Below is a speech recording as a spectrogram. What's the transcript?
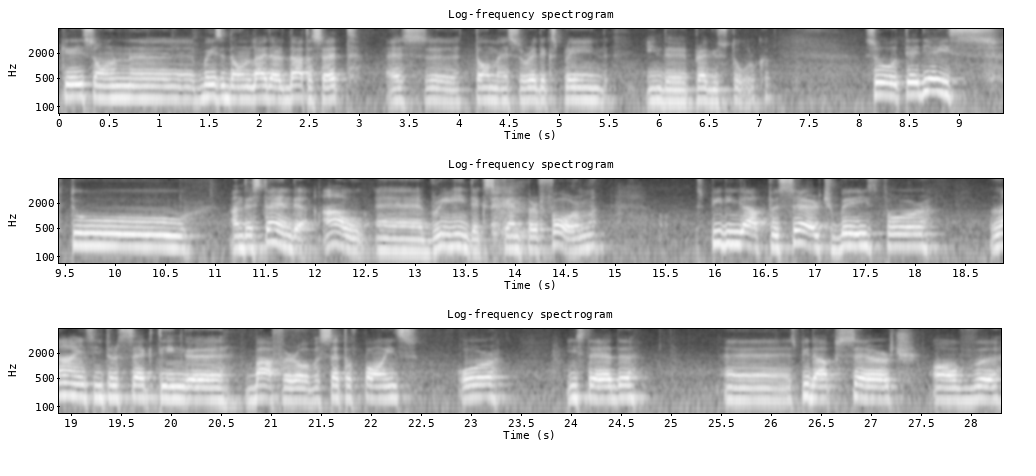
case on uh, based on LiDAR dataset as uh, Tom has already explained in the previous talk. So the idea is to understand how uh, BRIN index can perform speeding up a search based for lines intersecting a buffer of a set of points or instead uh, speed up search of uh,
